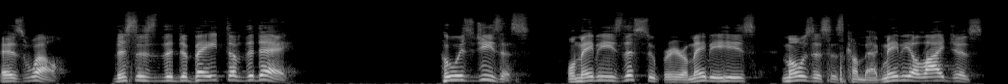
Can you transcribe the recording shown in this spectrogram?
as well. This is the debate of the day. Who is Jesus? Well, maybe he's this superhero. Maybe he's Moses has come back. Maybe Elijah's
